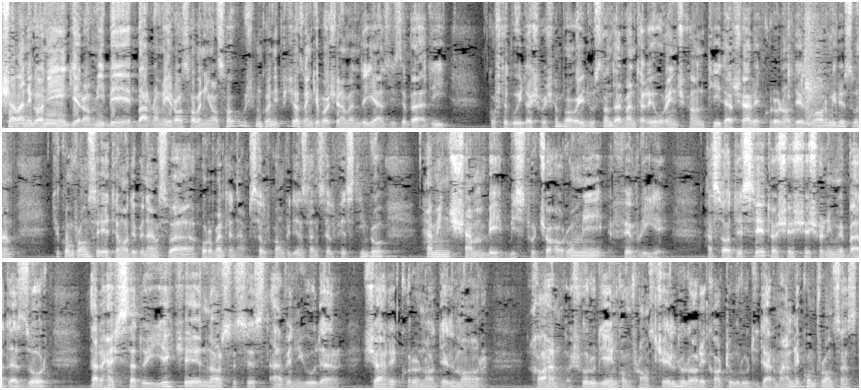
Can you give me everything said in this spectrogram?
شنوندگان گرامی به برنامه رازها و نیازها گوش می‌کنید. پیش از آنکه با شنونده عزیز بعدی گفتگوی داشته باشم به آگاهی دوستان در منطقه اورنج کانتی در شهر کرونا دلمار میرسونم که کنفرانس اعتماد به نفس و حرمت نفس self confidence and self esteem رو همین شنبه 24 فوریه از ساعت 3 تا 6 6 بعد از ظهر در 801 Narcissus Avenue در شهر کرونا دلمار خواهند داشت. ورودی این کنفرانس 40 دلار. کارت ورودی در محل کنفرانس است.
